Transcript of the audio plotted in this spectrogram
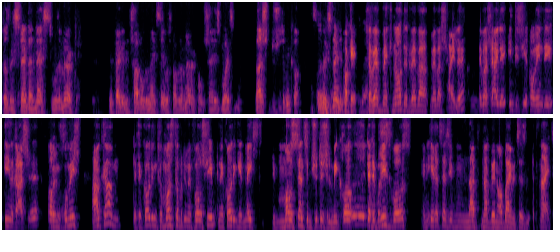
doesn't explain that next was a miracle? The fact that they traveled the next day was probably a miracle. Shai is what Rashi Pishut Mikra doesn't explain it. Okay, so we have make note that we have a, we have a shaila, we have a shaila in the Sikh or in the in Rashi or in Chumash. How come that according to most of the Meforshim and according it makes the most sense in Pishut Shel Mikro that the bris was and here it says even not not Ben Arbaim, it says at night.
